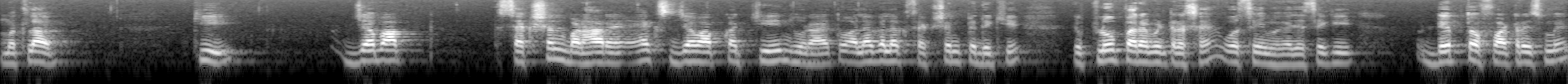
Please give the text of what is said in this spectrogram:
मतलब कि जब आप सेक्शन बढ़ा रहे हैं एक्स जब आपका चेंज हो रहा है तो अलग अलग सेक्शन पे देखिए, जो फ्लो पैरामीटर्स है, वो सेम है जैसे कि डेप्थ ऑफ़ वाटर इसमें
